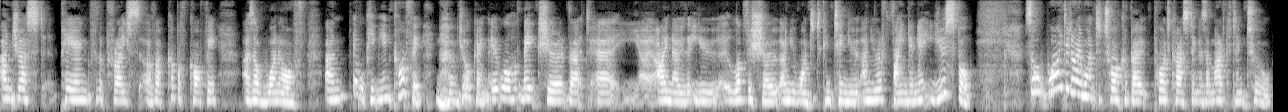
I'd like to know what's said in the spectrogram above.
and just paying for the price of a cup of coffee as a one off. And it will keep me in coffee. No, I'm joking. It will make sure that uh, I know that you love the show and you want it to continue and you're finding it useful. So, why did I want to talk about podcasting as a marketing tool?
